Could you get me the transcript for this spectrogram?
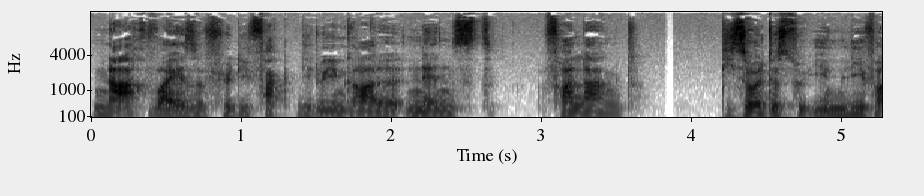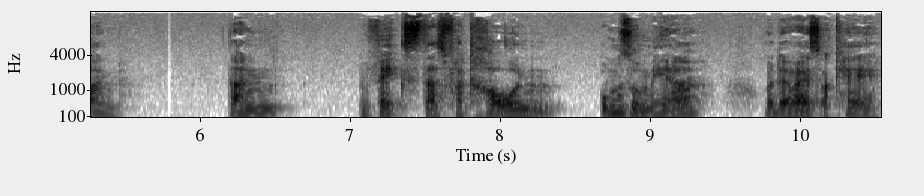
Nachweise für die Fakten, die du ihm gerade nennst, verlangt, die solltest du ihm liefern. Dann wächst das Vertrauen umso mehr und er weiß, okay,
